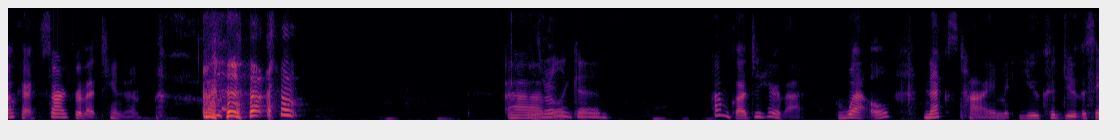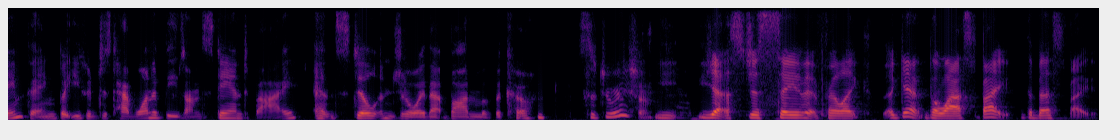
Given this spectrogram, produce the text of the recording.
Okay, sorry for that tangent. it was Um, really good. I'm glad to hear that. Well, next time you could do the same thing, but you could just have one of these on standby and still enjoy that bottom of the cone situation. Y- yes, just save it for like again the last bite, the best bite.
